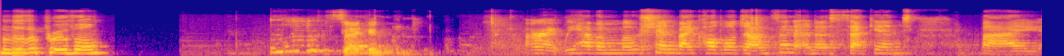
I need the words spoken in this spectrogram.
Move approval. Second. All right, we have a motion by Caldwell Johnson and a second by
